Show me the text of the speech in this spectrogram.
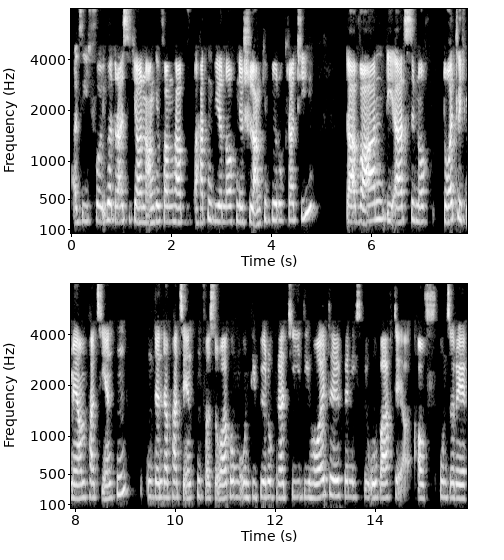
als ich vor über 30 Jahren angefangen habe, hatten wir noch eine schlanke Bürokratie. Da waren die Ärzte noch deutlich mehr am Patienten und in der Patientenversorgung und die Bürokratie, die heute, wenn ich es beobachte, auf unsere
